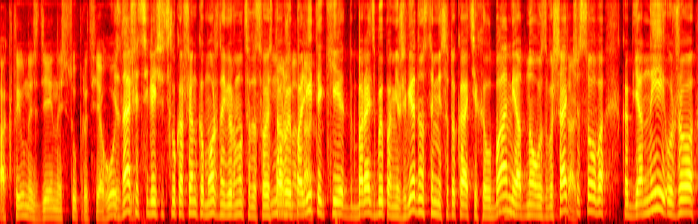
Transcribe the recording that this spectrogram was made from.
актыўнасць дзейнасць супраць яго значыць лічыць лукашенко можна вярнуцца да сваёй старой палітыкі так. барацьбы паміж ведомствамі сутукаць іх лбамі адно ўзвышаць так. часова каб яны ўжо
